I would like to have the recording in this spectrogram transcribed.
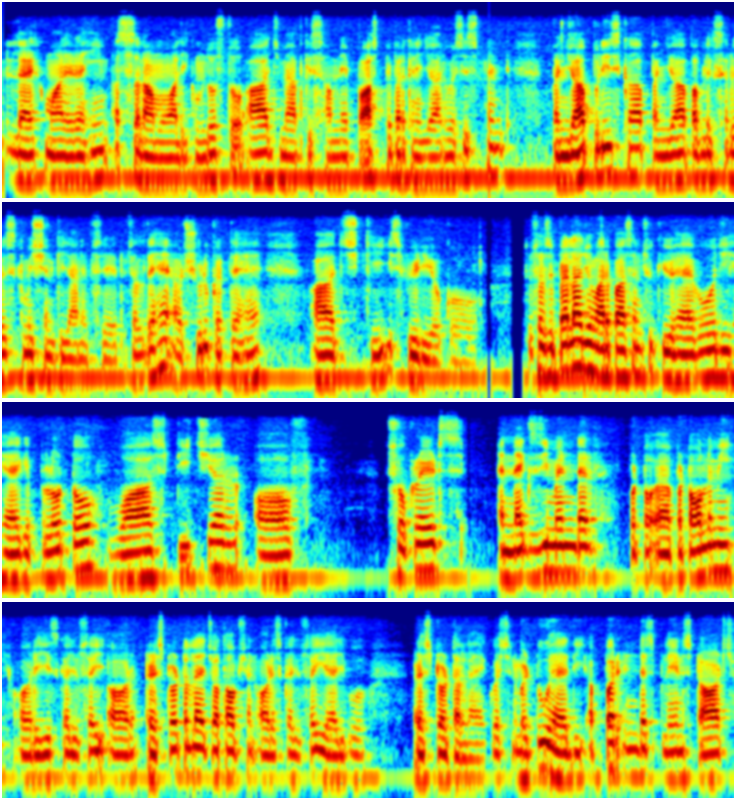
بسم اللہ الرحمن الرحیم السلام علیکم دوستو آج میں آپ کے سامنے پاسٹ پیپر کرنے جا رہا ہوں اسسٹنٹ پنجاب پولیس کا پنجاب پبلک سروس کمیشن کی جانب سے تو چلتے ہیں اور شروع کرتے ہیں آج کی اس ویڈیو کو تو سب سے پہلا جو ہمارے پاس ایم سی کیو ہے وہ جی ہے کہ Plato was teacher of Socrates Anaximander Ptolemy اور یہ اس کا جو صحیح اور ارسٹوٹل ہے چوتھا آپشن اور اس کا جو صحیح ہے جی وہ ارسٹوٹل ہے کوشچن نمبر ٹو ہے the upper Indus plain starts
